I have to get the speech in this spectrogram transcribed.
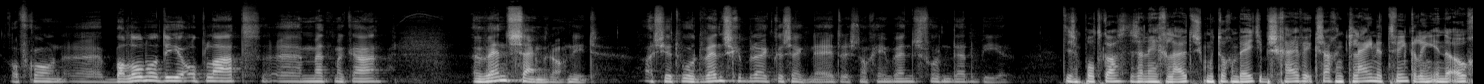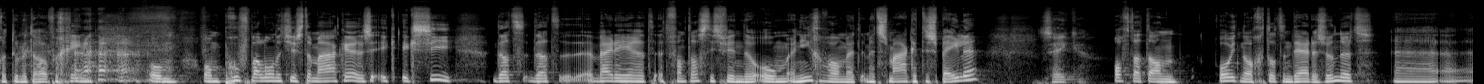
of gewoon eh, ballonnen die je oplaat uh, met elkaar, een wens zijn we nog niet. Als je het woord wens gebruikt, dan zeg ik nee, er is nog geen wens voor een derde bier. Het is een podcast, het is alleen geluid, dus ik moet toch een beetje beschrijven. Ik zag een kleine twinkeling in de ogen toen het erover ging om, om proefballonnetjes te maken. Dus ik, ik zie dat, dat beide heren het, het fantastisch vinden om in ieder geval met, met smaken te spelen. Zeker. Of dat dan ooit nog tot een derde zundert uh,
